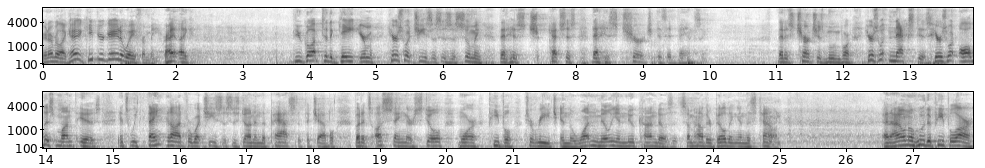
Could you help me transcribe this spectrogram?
you're never like, hey, keep your gate away from me, right? Like, if you go up to the gate, here's what Jesus is assuming that his, catch this, that his church is advancing. That his church is moving forward. Here's what next is. Here's what all this month is. It's we thank God for what Jesus has done in the past at the chapel, but it's us saying there's still more people to reach in the one million new condos that somehow they're building in this town. And I don't know who the people are,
